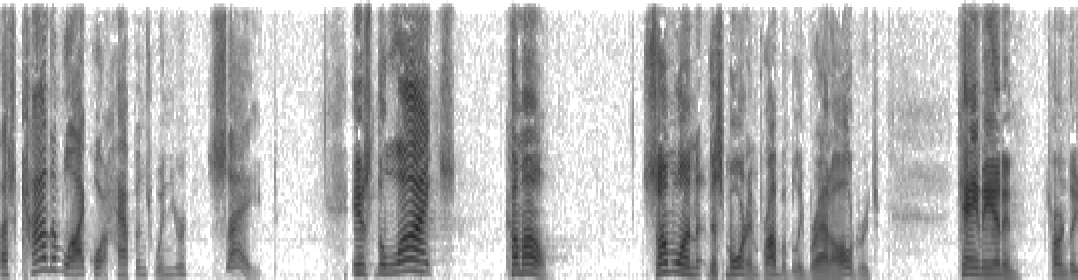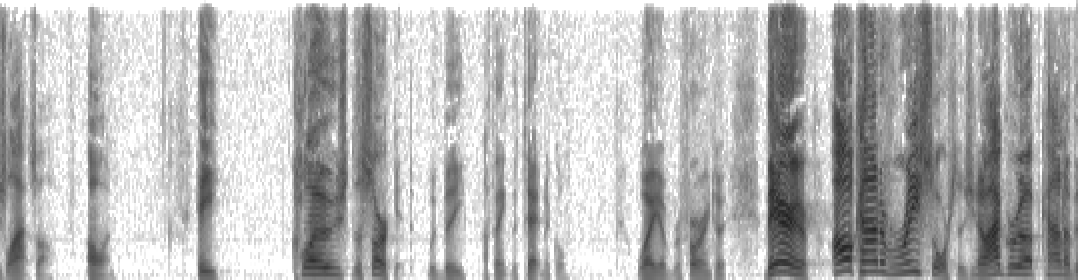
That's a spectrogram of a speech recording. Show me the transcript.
that's kind of like what happens when you're saved. Is the lights come on? Someone this morning, probably Brad Aldridge, came in and turned these lights off on. He closed the circuit would be, I think, the technical way of referring to it. There are all kind of resources. You know, I grew up kind of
